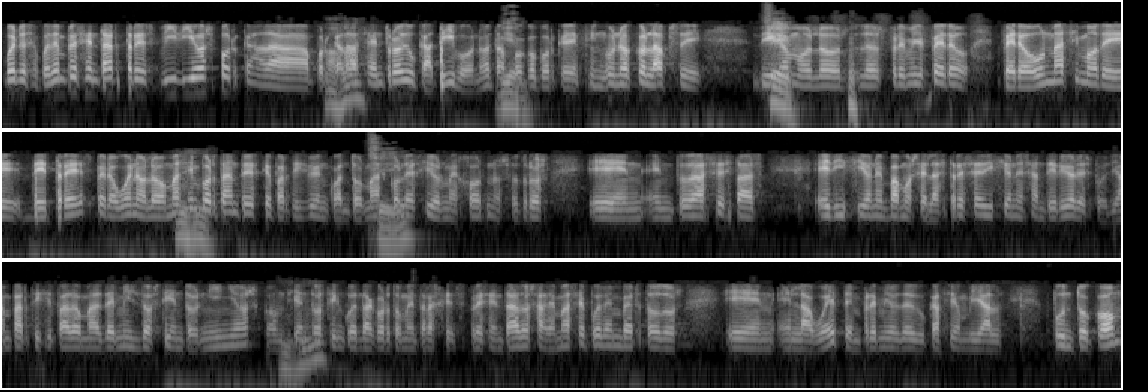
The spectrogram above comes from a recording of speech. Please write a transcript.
Bueno, se pueden presentar tres vídeos por cada por cada centro educativo, ¿no? Tampoco porque ninguno colapse digamos, los, los premios, pero, pero un máximo de, de tres. Pero bueno, lo más importante es que participen cuantos más colegios mejor. Nosotros en, en todas estas ediciones, vamos, en las tres ediciones anteriores, pues ya han participado más de 1.200 niños con 150 cortometrajes presentados. Además, se pueden ver todos en, en la web, en premiosdeeducacionvial.com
